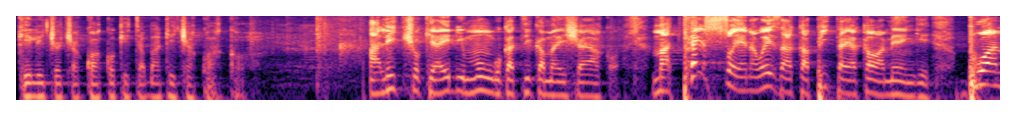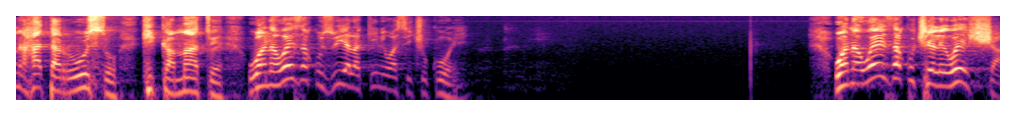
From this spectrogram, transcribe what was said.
kilicho cha kwako kitabaki cha kwako alichokiahidi Mungu katika maisha yako. Mateso yanaweza akapita yakawa mengi, Bwana hata ruhusu kikamatwe. Wanaweza kuzuia, lakini wasichukue. Wanaweza kuchelewesha,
